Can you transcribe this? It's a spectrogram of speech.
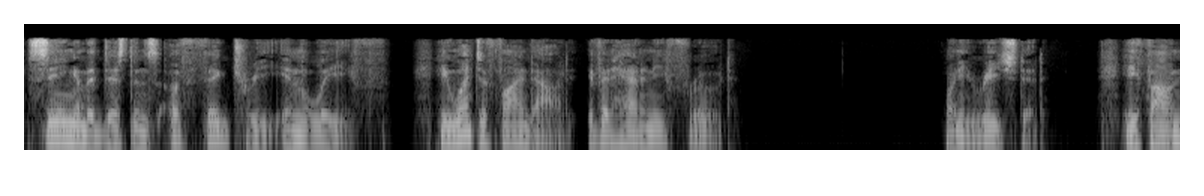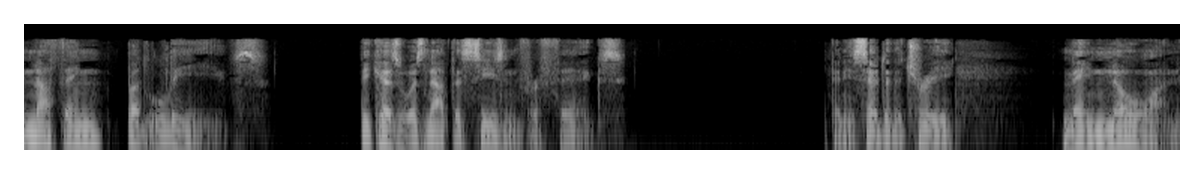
seeing in the distance a fig tree in leaf. He went to find out if it had any fruit. When he reached it he found nothing but leaves because it was not the season for figs. Then he said to the tree may no one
